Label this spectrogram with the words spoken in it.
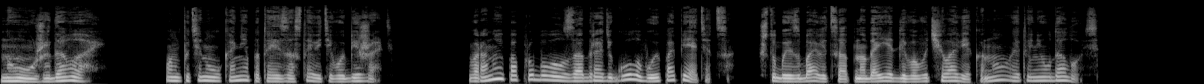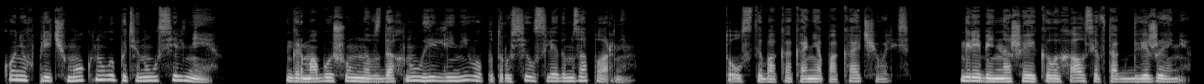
Ну уже давай. Он потянул коня, пытаясь заставить его бежать. Вороной попробовал задрать голову и попятиться, чтобы избавиться от надоедливого человека, но это не удалось. Конюх причмокнул и потянул сильнее. Громобой шумно вздохнул и лениво потрусил следом за парнем. Толстые бока коня покачивались, гребень на шее колыхался в такт движению.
